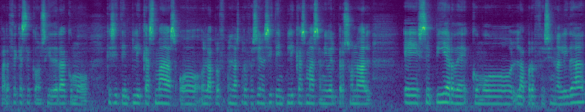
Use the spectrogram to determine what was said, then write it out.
parece que se considera como que si te implicas más o en, las profesiones si te implicas más a nivel personal se pierde como la profesionalidad.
